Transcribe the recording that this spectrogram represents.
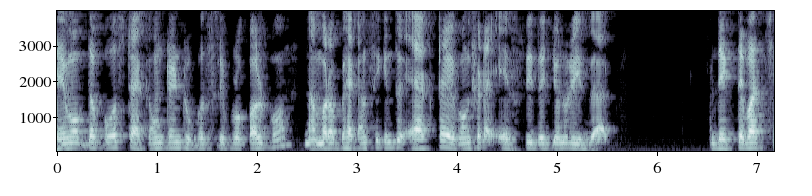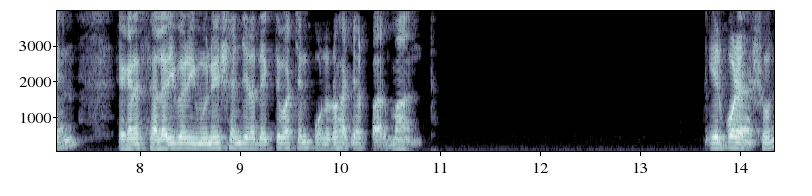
name of the post accountant Rupashree প্রকল্প নাম্বার অফ ভ্যাকান্সি কিন্তু একটা এবং সেটা এসসিদের জন্য রিজার্ভ দেখতে পাচ্ছেন, এখানে স্যালারি বা রিমুনেশন যেটা দেখতে পাচ্ছেন, পনেরো হাজার পার মান্থ এরপরে আসুন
